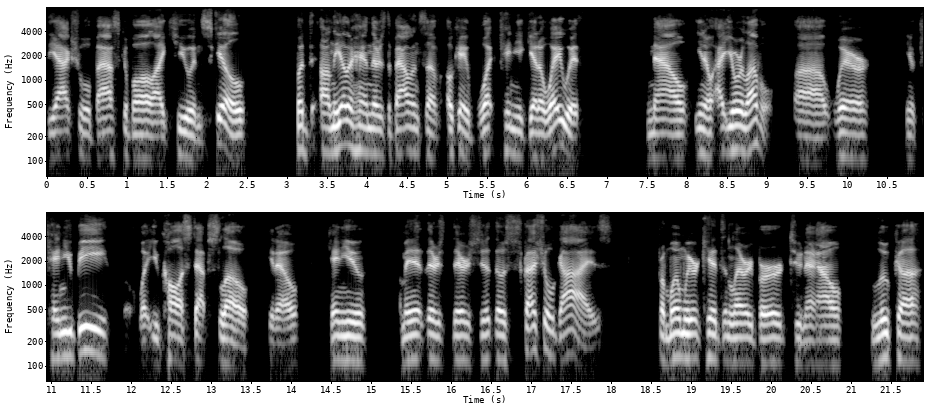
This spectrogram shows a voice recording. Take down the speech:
the actual basketball IQ and skill? But on the other hand, there's the balance of okay, what can you get away with now, you know, at your level, uh, where, you know, can you be what you call a step slow? You know, can you, I mean, there's, there's those special guys from when we were kids and Larry Bird to now Luka.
